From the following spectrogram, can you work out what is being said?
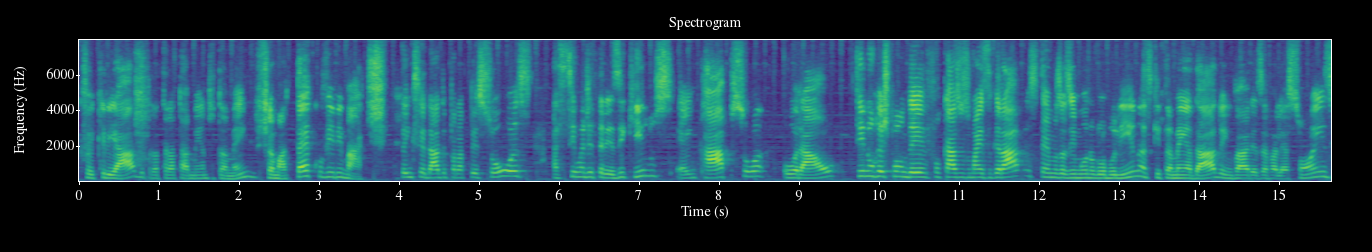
que foi criado para tratamento também, chama Tecovirimat. Tem que ser dado para pessoas acima de 13 quilos, é em cápsula oral se não responder for casos mais graves, temos as imunoglobulinas, que também é dado em várias avaliações.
